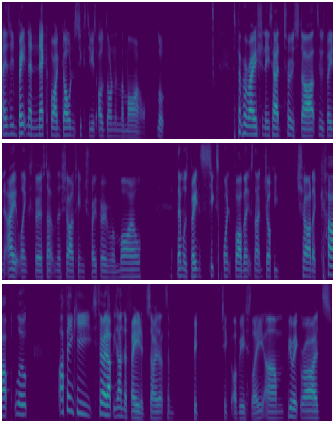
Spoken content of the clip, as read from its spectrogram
and he's been beaten a neck by Golden 60 years odds on in the mile. Look, this preparation, he's had two starts. He was beaten 8 lengths first up in the Charlton Trophy over a mile. Then was beaten 6.5 lengths in that Jockey Charter Cup. Look, I think he's third up, he's undefeated, so that's a tick, obviously. Um, Buick rides.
